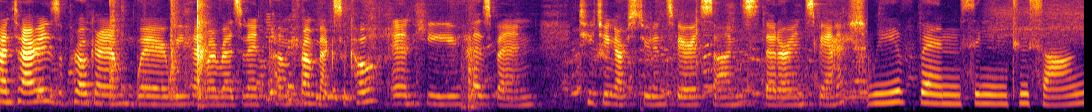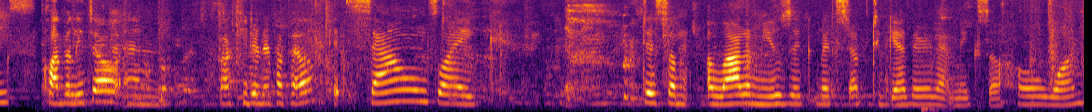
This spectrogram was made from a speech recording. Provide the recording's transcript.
Cantaré is a program where we have a resident come from Mexico and he has been teaching our students various songs that are in Spanish. We've been singing two songs. Clavelito and Barquito de Papel. It sounds like just a, a lot of music mixed up together that makes a whole one.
